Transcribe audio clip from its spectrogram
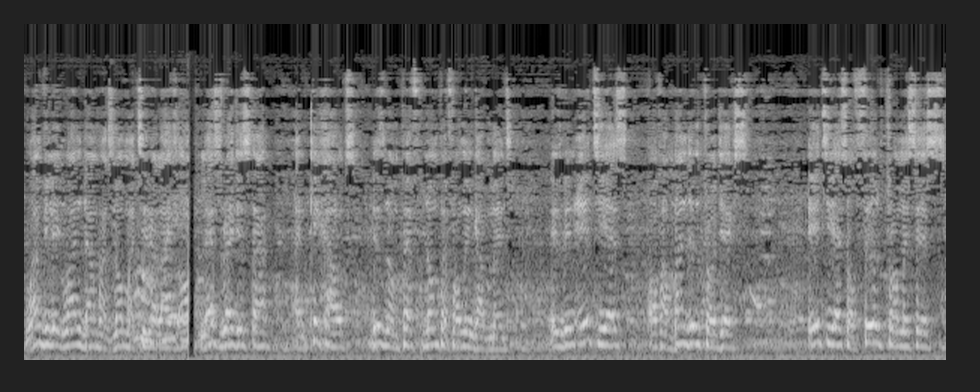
One village, one dam has not oh, materialized. Let's register and kick out this non- non-performing government. It's been eight years of abandoned projects, eight years of failed promises.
